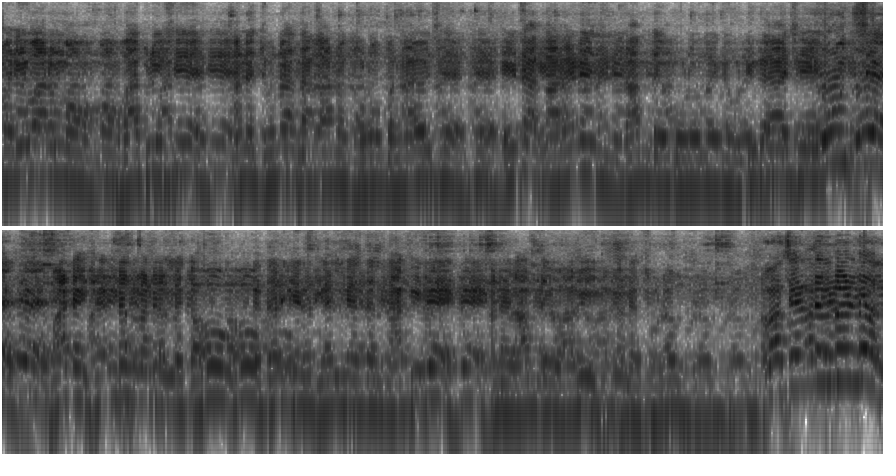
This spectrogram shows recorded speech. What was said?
પરિવારમાં વાપર્યું છે અને જૂના ધાગાનો ઘોડો બનાવ્યો છે. એના કારણે જ રામદેવ ઘોડો લઈને ઉડી ગયા છે. એવું જ છે. માટે સેન્ટ્રલ મંડળને કહો કે દરજીને જેલની અંદર નાખી દે અને રામદેવ આવી અને છોડાવશે. હવે સેન્ટ્રલ મંડળ.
